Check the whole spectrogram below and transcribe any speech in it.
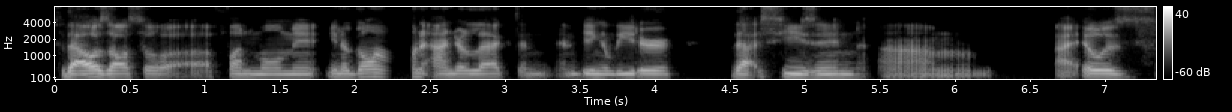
So that was also a fun moment. You know, going to Anderlecht and, and being a leader that season. Um, I, it was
